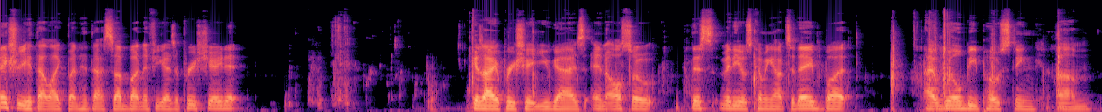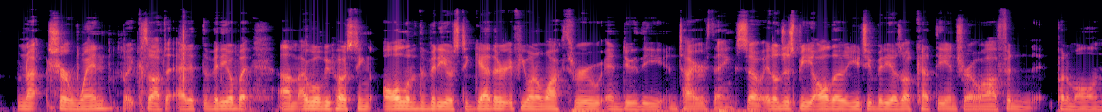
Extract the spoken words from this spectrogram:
make sure you hit that like button, hit that sub button if you guys appreciate it. Because I appreciate you guys. And also, this video is coming out today, but I will be posting, um, I'm not sure when, because I'll have to edit the video, but um, I will be posting all of the videos together if you want to walk through and do the entire thing. So it'll just be all the YouTube videos. I'll cut the intro off and put them all in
